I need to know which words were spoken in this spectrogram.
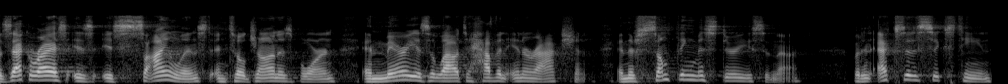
But Zacharias is, is silenced until John is born, and Mary is allowed to have an interaction. And there's something mysterious in that. But in Exodus 16,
